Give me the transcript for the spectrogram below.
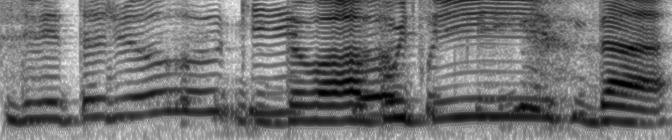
Две дороги. Два, два пути. пути. Да.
